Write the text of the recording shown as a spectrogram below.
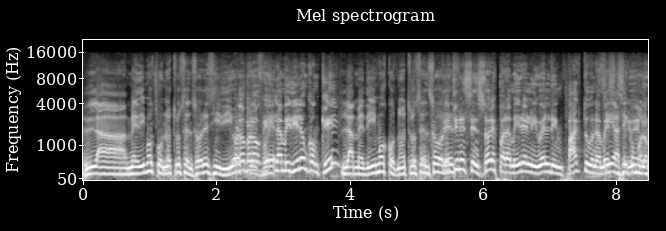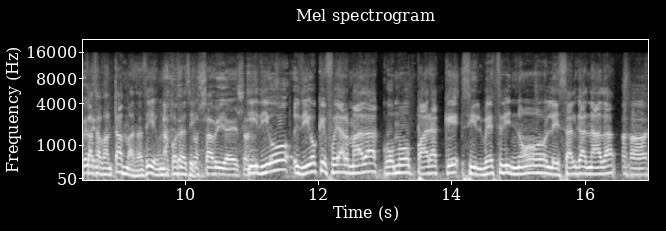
La medimos con nuestros sensores y dio Perdón, que perdón, fue- ¿la midieron con qué? la medimos con nuestros ¿Ustedes sensores. tienen sensores para medir el nivel de impacto de una mesa Sí, así como los de- cazafantasmas, así, una cosa así. No sabía eso. Y dio, dio que fue armada como para que Silvestri no le salga nada, Ajá.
